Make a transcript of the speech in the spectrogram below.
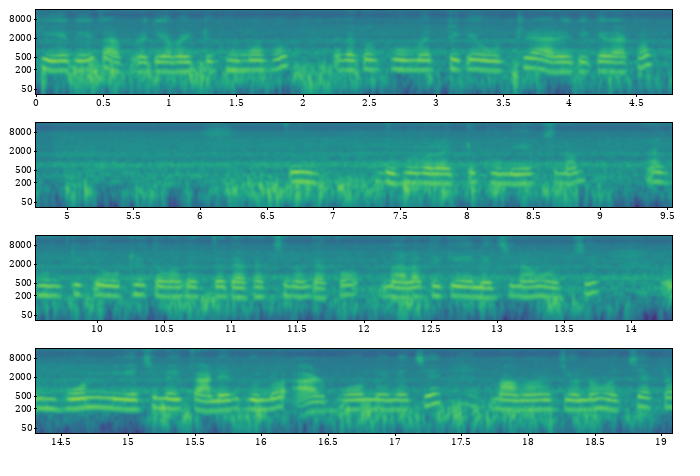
খেয়ে দিয়ে তারপরে দিয়ে আবার একটু ঘুমোবো। দেখো ঘুমের থেকে উঠে আর এদিকে দেখো দুপুরবেলা একটু ঘুমিয়েছিলাম। আর ঘুম থেকে উঠে তোমাদের তো দেখাচ্ছিলাম, দেখো মেলা থেকে এনেছিলাম হচ্ছে। বোন নিয়েছিল এই কানেরগুলো, আর বোন এনেছে মামার জন্য হচ্ছে একটা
